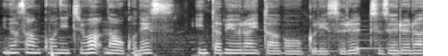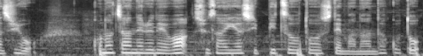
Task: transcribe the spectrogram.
皆さんこんにちは、なおこです。インタビューライターがお送りするつづるラジオ。このチャンネルでは取材や執筆を通して学んだこと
